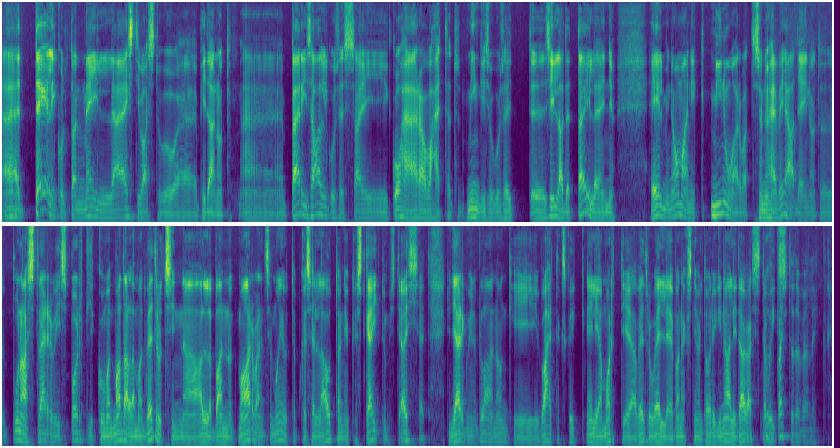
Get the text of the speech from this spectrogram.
tegelikult on meil hästi vastu äh, pidanud. Äh, päris alguses sai kohe ära vahetatud mingisuguseid silladetaile, on ju. eelmine omanik minu arvates on ühe vea teinud, punast värvi sportlikumad, madalamad vedrud sinna alla pannud, ma arvan, et see mõjutab ka selle auto niisugust käitumist ja asja, et nüüd järgmine plaan ongi, vahetaks kõik neli amorti ja vedru välja ja paneks nii-öelda originaali tagasi, ta võiks patjade peale ikka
